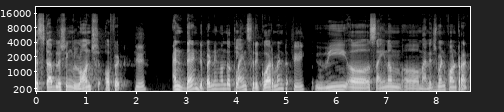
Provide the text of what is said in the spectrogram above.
एस्टॅब्लिशिंग लॉन्च ऑफ इट and then depending on the client's requirement we uh, sign a uh, management contract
